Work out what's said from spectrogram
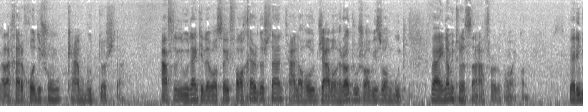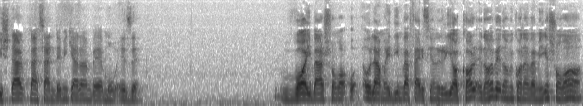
بالاخره خودشون کمبود داشتن. افرادی بودن که لباس های فاخر داشتن طلاها و جواهرات روش آویزان بود و اینا می‌تونستن افراد رو کمک کنن. ولی بیشتر بسنده می‌کردن به موعظه. وای بر شما علمای دین و فریسیان ریاکار ادامه پیدا می‌کنه و میگه شما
